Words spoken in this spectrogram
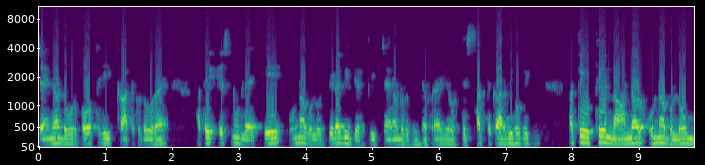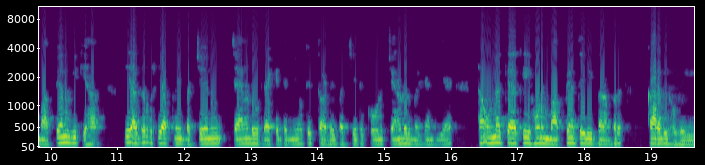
ਚਾਈਨਾ ਡੋਰ ਬਹੁਤ ਹੀ ਘਾਤਕ ਡੋਰ ਹੈ ਅਤੇ ਇਸ ਨੂੰ ਲੈ ਕੇ ਉਹਨਾਂ ਵੱਲੋਂ ਜਿਹੜਾ ਵੀ ਵਿਅਕਤੀ ਚਾਈਨਾ ਡੋਰ ਵੇਚਦਾ ਫੜਿਆ ਗਿਆ, ਉਸ ਤੇ ਸਖਤ ਕਾਰਵਾਈ ਹੋਵੇਗੀ ਅਤੇ ਉੱਥੇ ਨਾਲ ਨਾਲ ਉਹਨਾਂ ਵੱਲੋਂ ਮਾਪਿਆਂ ਨੂੰ ਵੀ ਕਿਹਾ ਕਿ ਅਗਰ ਤੁਸੀਂ ਆਪਣੇ ਬੱਚੇ ਨੂੰ ਚਾਈਨਾ ਡੋਰ ਲੈ ਕੇ ਦਿੰਦੇ ਹੋ ਤੇ ਤੁਹਾਡੇ ਬੱਚੇ ਦੇ ਕੋਲ ਚਾਈਨਾ ਡੋਰ ਮਿਲ ਜਾਂਦੀ ਹੈ ਤਾਂ ਉਹਨਾਂ ਕਿਹਾ ਕਿ ਹੁਣ ਮਾਪਿਆਂ ਤੇ ਵੀ ਬਰਾਬਰ ਕਾਰਵਾਈ ਹੋਵੇਗੀ।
